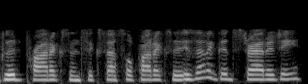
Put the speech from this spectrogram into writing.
good products and successful products? Is that a good strategy?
